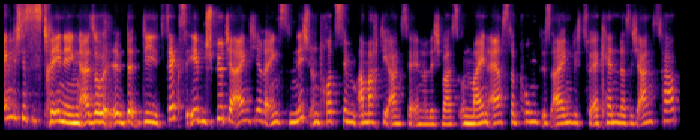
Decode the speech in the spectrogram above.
eigentlich ist es Training. Also äh, die Sechs eben spürt ja eigentlich ihre Ängste nicht und trotzdem macht die Angst ja innerlich was. Und mein erster Punkt ist eigentlich zu erkennen, dass ich Angst habe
